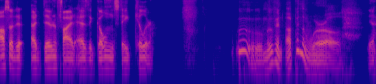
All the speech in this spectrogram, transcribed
also identified as the Golden State Killer. Ooh, moving up in the world. Yeah.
